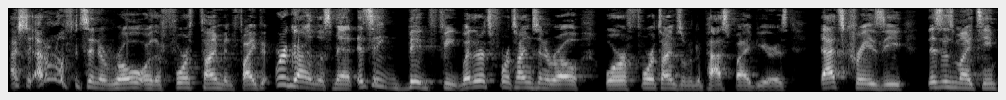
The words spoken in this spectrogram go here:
Actually, I don't know if it's in a row or the fourth time in five years. Regardless, man, it's a big feat, whether it's four times in a row or four times over the past five years. That's crazy. This is my team.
